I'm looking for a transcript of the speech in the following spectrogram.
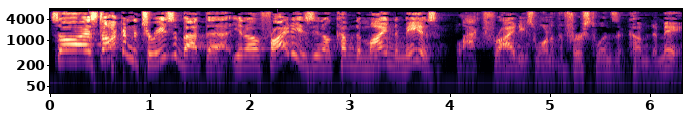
So I was talking to Teresa about that. You know, Fridays, you know, come to mind to me as Black Friday's one of the first ones that come to me.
